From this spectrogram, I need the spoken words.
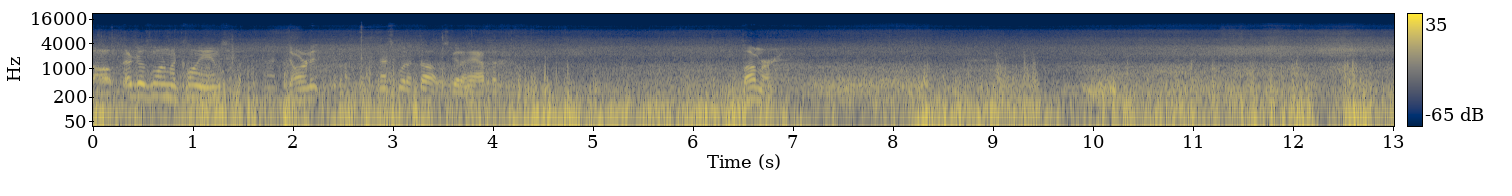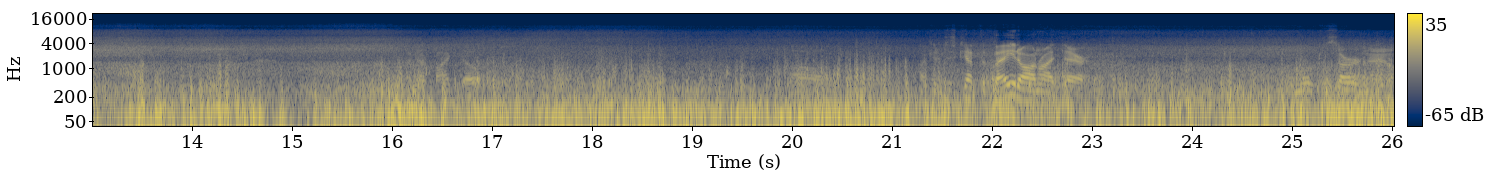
Oh, there goes one of my clams. God darn it. That's what I thought was going to happen. Bummer. I got a bite though. Oh, I could have just kept the bait on right there. I'm a little concerned now.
